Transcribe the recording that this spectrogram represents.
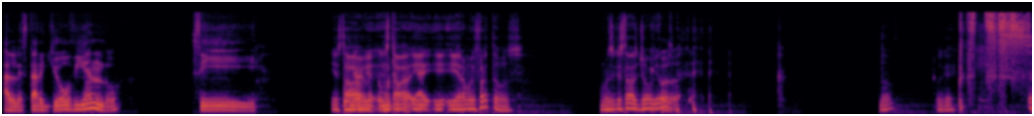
al estar yo viendo, sí... Y estaba, y, era muy fuerte vos. Como es que estabas yo viendo. ¿No? Ok.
